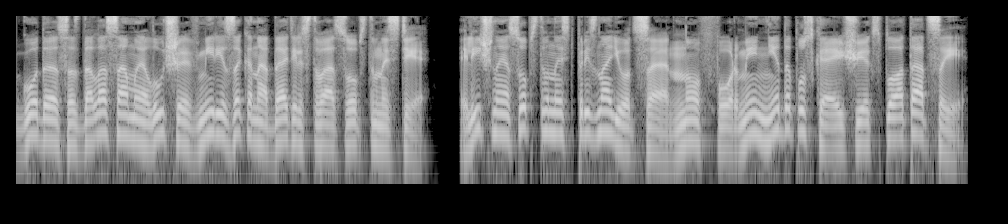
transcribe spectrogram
года создала самое лучшее в мире законодательство о собственности. Личная собственность признается, но в форме, не допускающей эксплуатации.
